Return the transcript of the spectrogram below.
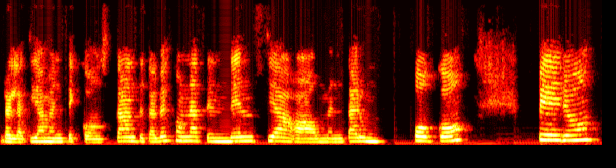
relativamente constante, tal vez con una tendencia a aumentar un poco, pero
